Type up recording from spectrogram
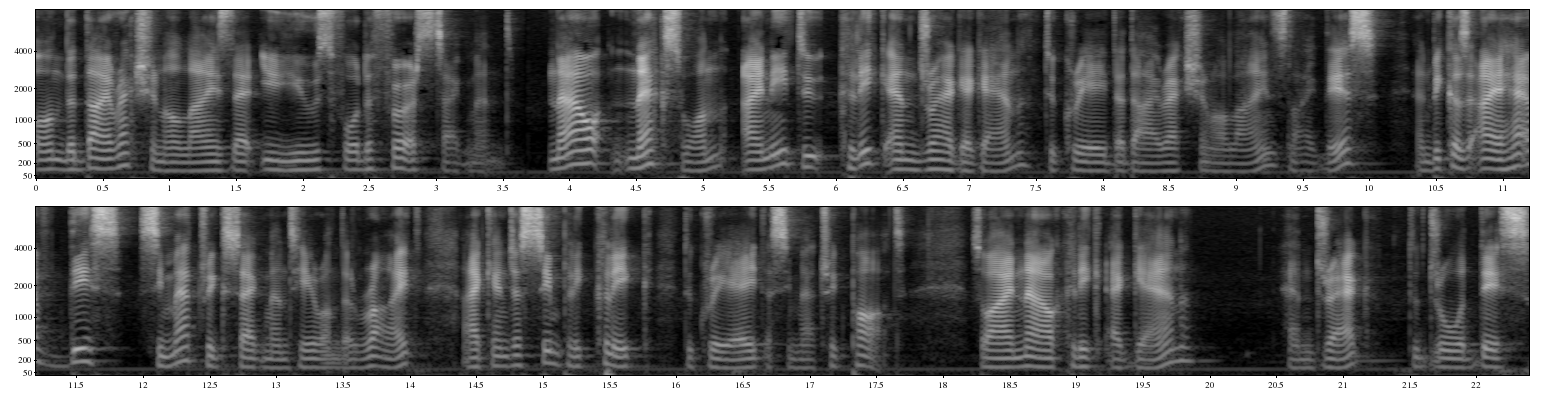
on the directional lines that you use for the first segment. Now, next one, I need to click and drag again to create the directional lines like this. And because I have this symmetric segment here on the right, I can just simply click to create a symmetric part. So I now click again and drag to draw this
